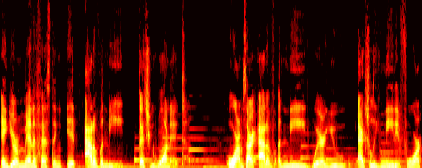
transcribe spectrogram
and you're manifesting it out of a need that you wanted, or I'm sorry, out of a need where you actually need it for,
